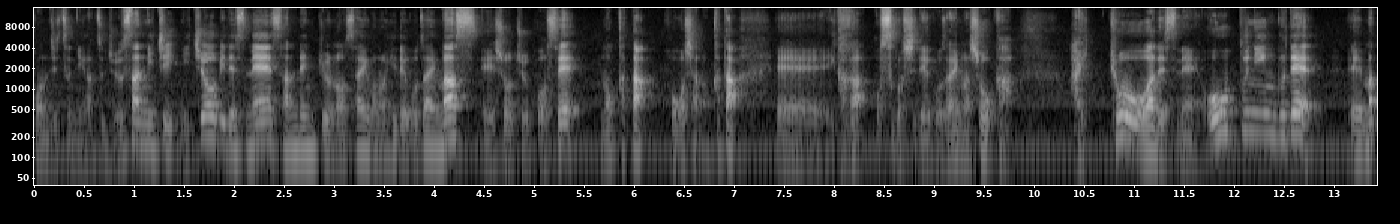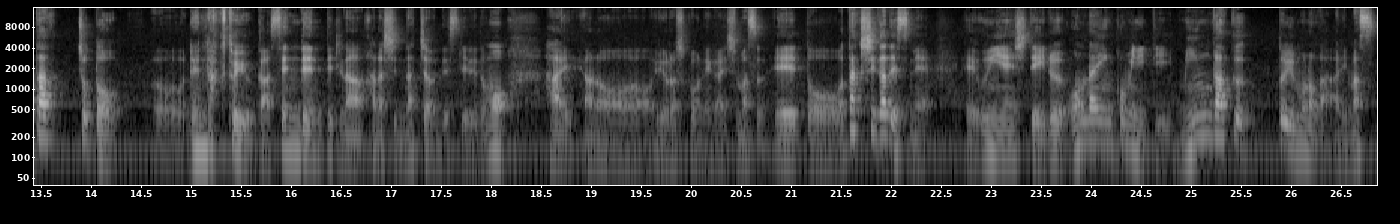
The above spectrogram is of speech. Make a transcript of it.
本日2月13日日曜日ですね。3連休の最後の日でございます、えー、小中高生の方保護者の方、えー、いかがお過ごしでございましょうか。はい。今日はですねオープニングで、えまたちょっと連絡というか宣伝的な話になっちゃうんですけれどもはい。あのよろしくお願いします。えっ、と私がですね運営しているオンラインコミュニティ民学というものがあります。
